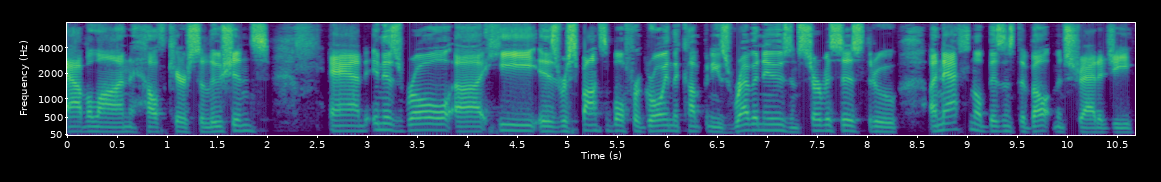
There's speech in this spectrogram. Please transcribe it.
Avalon Healthcare Solutions. And in his role, uh, he is responsible for growing the company's revenues and services through a national business development strategy.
